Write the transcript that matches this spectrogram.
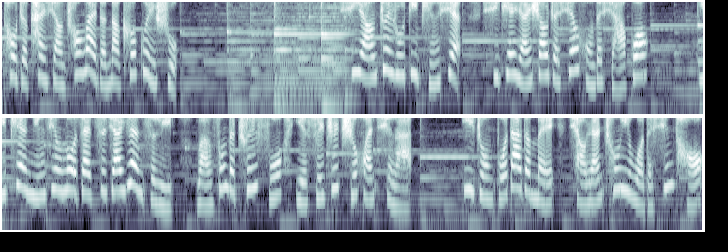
透着看向窗外的那棵桂树。夕阳坠入地平线，西天燃烧着鲜红的霞光。一片宁静落在自家院子里，晚风的吹拂也随之迟缓起来，一种博大的美悄然充溢我的心头。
